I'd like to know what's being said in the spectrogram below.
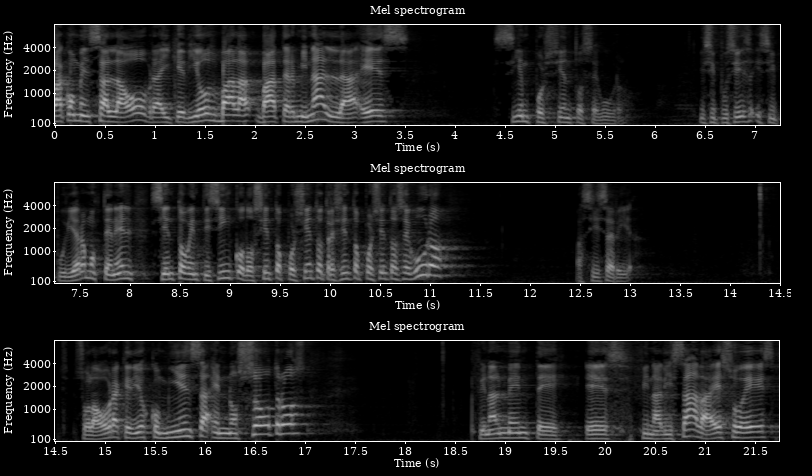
va a comenzar la obra y que Dios va a, terminarla es 100% seguro. Y si, y si pudiéramos tener 125, 200%, 300% seguro, así sería. So, la obra que Dios comienza en nosotros finalmente es finalizada. Eso es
